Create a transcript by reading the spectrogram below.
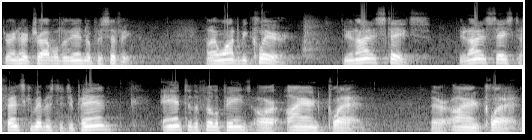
during her travel to the Indo Pacific. And I want to be clear the United States, the United States defense commitments to Japan and to the Philippines are ironclad. They're ironclad.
